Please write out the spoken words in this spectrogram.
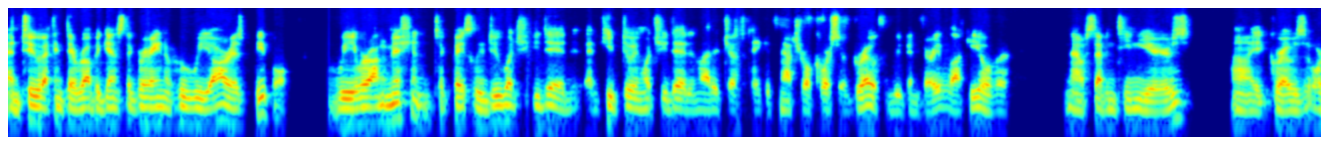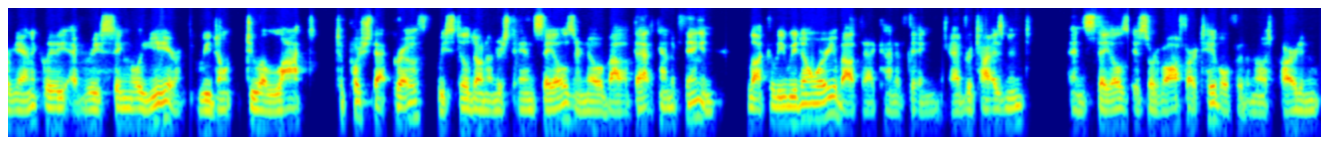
and two i think they rub against the grain of who we are as people we were on a mission to basically do what she did and keep doing what she did and let it just take its natural course of growth and we've been very lucky over now 17 years uh, it grows organically every single year we don't do a lot to push that growth. We still don't understand sales or know about that kind of thing. And luckily, we don't worry about that kind of thing. Advertisement and sales is sort of off our table for the most part. And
